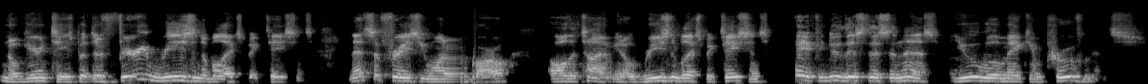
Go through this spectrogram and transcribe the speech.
no guarantees, but there's very reasonable expectations. And that's a phrase you want to borrow all the time. You know, reasonable expectations. Hey, if you do this, this, and this, you will make improvements.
